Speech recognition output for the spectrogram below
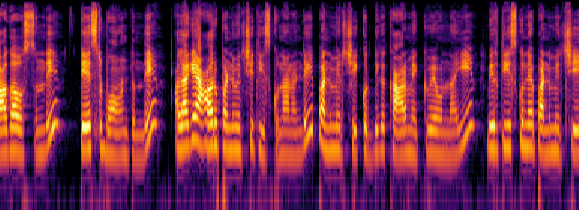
బాగా వస్తుంది టేస్ట్ బాగుంటుంది. అలాగే ఆరు పండుమిర్చి తీసుకున్నానండి. పండుమిర్చి కొద్దిగా కారం ఎక్కువే ఉన్నాయి. మీరు తీసుకునే పండుమిర్చి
